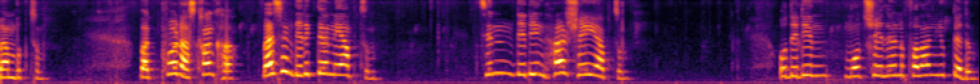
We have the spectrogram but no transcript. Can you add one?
ben bıktım. Bak Poyraz kanka. Ben senin dediklerini yaptım. Senin dediğin her şeyi yaptım. O dediğin mod şeylerini falan yükledim.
